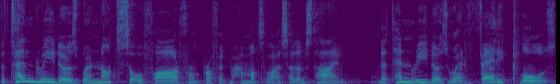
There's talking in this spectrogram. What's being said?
The ten readers were not so far from Prophet Muhammad's time. The ten readers were very close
